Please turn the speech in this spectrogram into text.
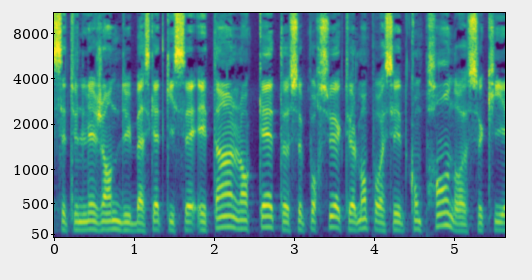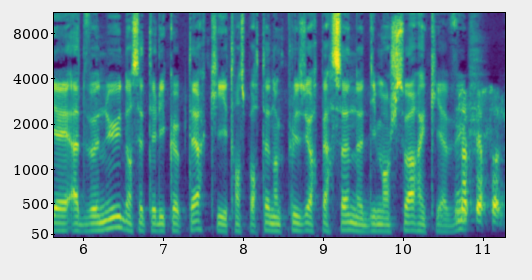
c'est une légende du basket qui s'est éteint. L'enquête se poursuit actuellement pour essayer de comprendre ce qui est advenu dans cet hélicoptère qui transportait donc plusieurs personnes dimanche soir et qui a vu neuf personnes,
